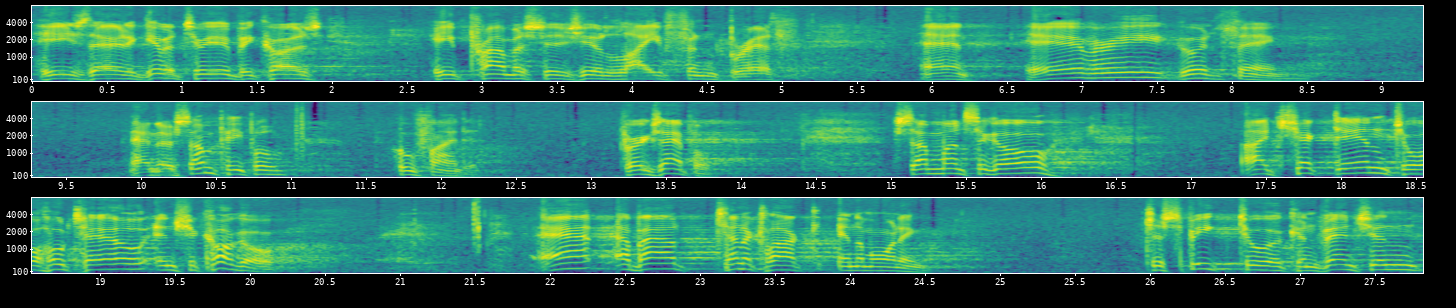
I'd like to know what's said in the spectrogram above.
He's there to give it to you because He promises you life and breath and every good thing. And there's some people who find it. For example, some months ago, I checked in to a hotel in Chicago at about 10 o'clock in the morning to speak to a convention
